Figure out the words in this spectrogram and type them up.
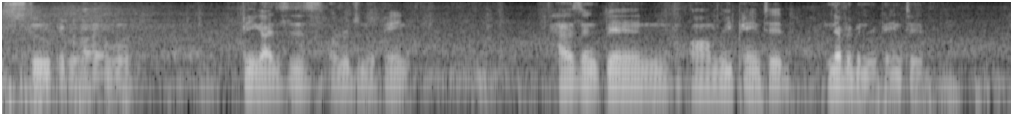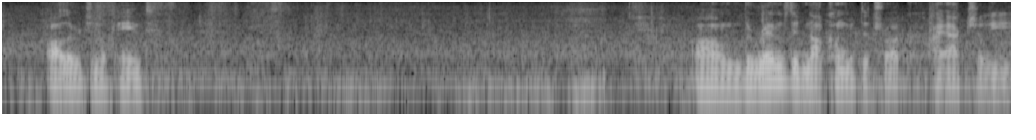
Stupid reliable. You guys, this is original paint. Hasn't been um, repainted. Never been repainted. All original paint. Um, the rims did not come with the truck. I actually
